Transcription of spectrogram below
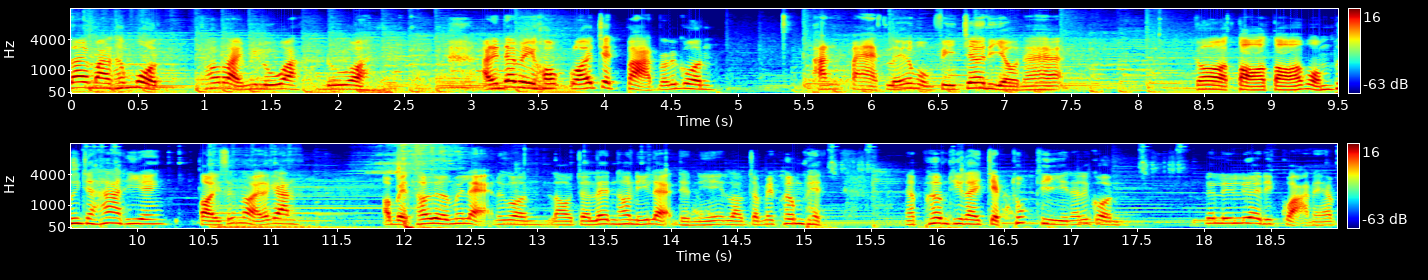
ได้มาทั้งหมด เท่าไหร่ไม่รู้อะ ดูอะ อันนี้ได้ไปหกร้อยเจ็ดบาทนะทุกคนพันแปดเลยผมฟีเจอร์เดียวนะฮะ ก็ต่อต่อครับผมเพิ่งจะห้าทีเองต่ออีกสักหน่อยแล้วกัน เอาเบ็ดเท่าเดิมไม่แหละทุกคน เราจะเล่นเท่านี้แหละ เดี๋ยวนี้เราจะไม่เพิ่มเผ็ดนะเพิ่มทีไรเจ็บทุกทีนะทุกคนเล่นเรื่อย ๆ ดีกว่านะครับ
